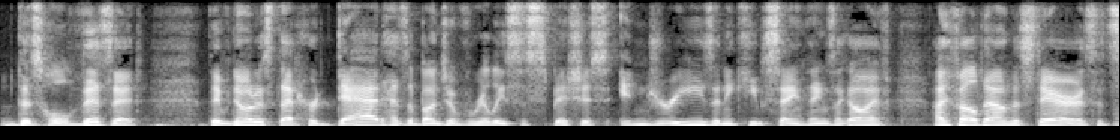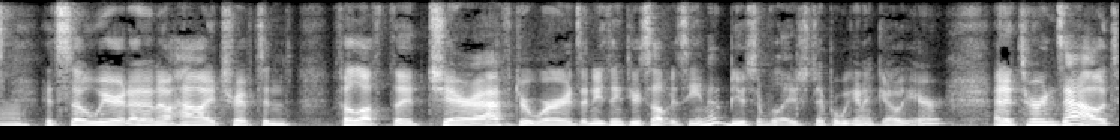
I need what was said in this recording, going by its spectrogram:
this whole visit, they've noticed that her dad has a bunch of really suspicious injuries, and he keeps saying things like, "Oh, I, I fell down the stairs. It's it's so weird. I don't know how I tripped and fell off the chair afterwards." And you think to yourself, "Is he in an abusive relationship? Are we going to go here?" And it turns out.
